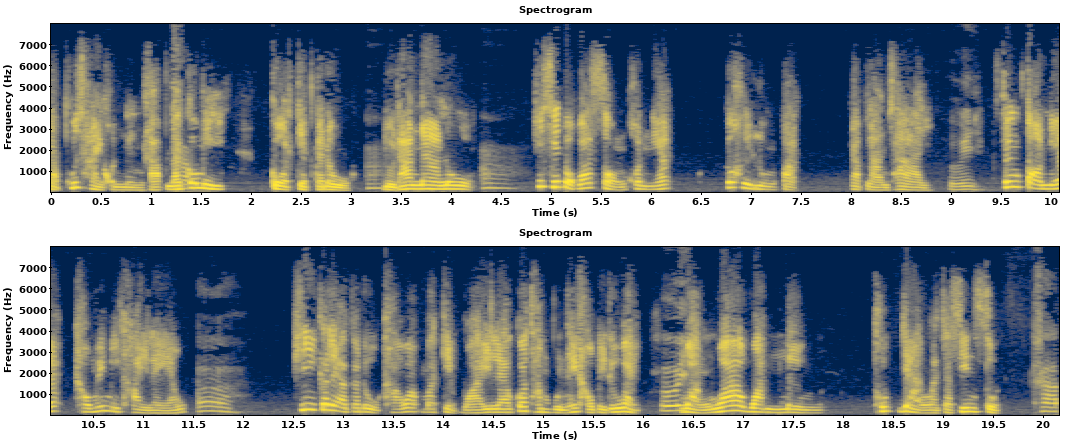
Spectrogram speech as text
กับผู้ชายคนหนึ่งครับ แล้วก็มีโกรธเก็บกระดูกอ่าอยู่ด้านหน้าลูกอ่าพี่ชิดบอกว่าสองคนเนี้ย ก็คือลุงปักกับหลานชายเฮ้ยซึ่งตอนเนี้ยเขาไม่มีใครแล้วเออ พี่ก็เลยเอากระดูกเขาอะมาเก็บไว้แล้วก็ทำบุญให้เขาไปด้วยเฮ้ยหวังว่าวันหนึ่งทุกอย่างมันจะสิ้นสุดครับ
